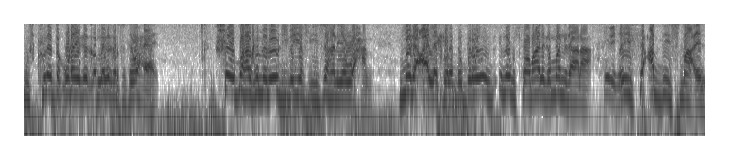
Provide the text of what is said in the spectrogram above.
mushkiladda qura naga qabsatay waxay ahayd. Show bahalka naloo dhiibay iyo fiisahan iyo waxan. Magacaa la kala bedelo inagu soomaaliga ma nidhaanaa ciise cabdi ismaaciil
